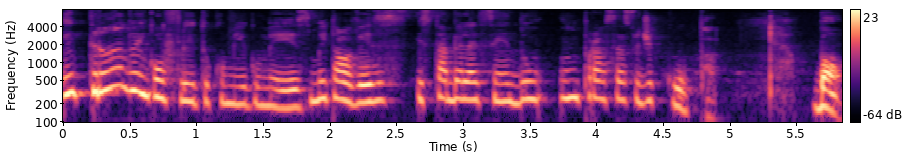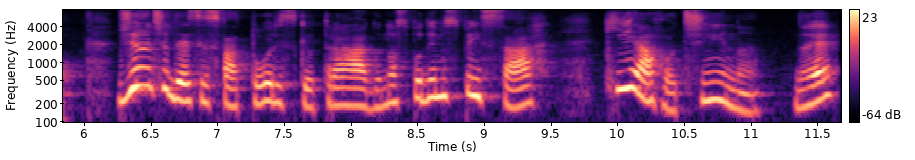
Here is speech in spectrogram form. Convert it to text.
entrando em conflito comigo mesmo e talvez estabelecendo um processo de culpa. Bom, diante desses fatores que eu trago, nós podemos pensar que a rotina, né,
